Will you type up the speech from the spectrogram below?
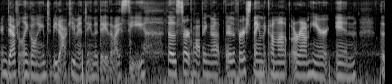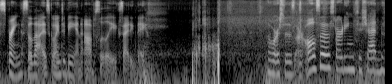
I'm definitely going to be documenting the day that I see those start popping up. They're the first thing that come up around here in the spring. So that is going to be an absolutely exciting day. The horses are also starting to shed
